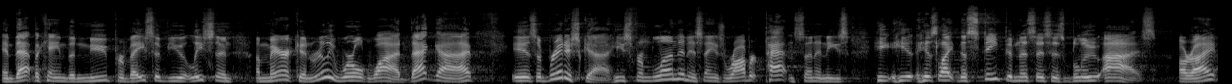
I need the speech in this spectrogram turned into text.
and that became the new pervasive view, at least in America and really worldwide. That guy is a British guy. He's from London. His name's Robert Pattinson, and he's, he, he his like distinctiveness is his blue eyes, all right?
